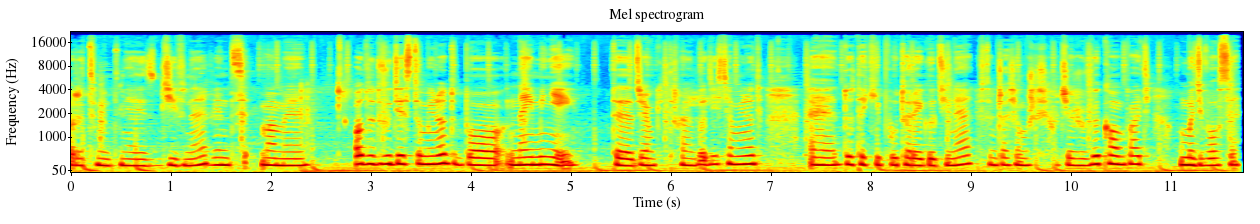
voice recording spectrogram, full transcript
rytm dnia jest dziwny, więc mamy od 20 minut, bo najmniej te drzemki trwają 20 minut, e, do takiej półtorej godziny. W tym czasie muszę się chociaż wykąpać, umyć włosy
